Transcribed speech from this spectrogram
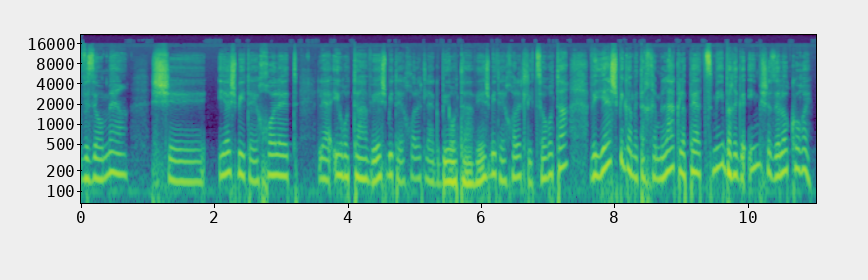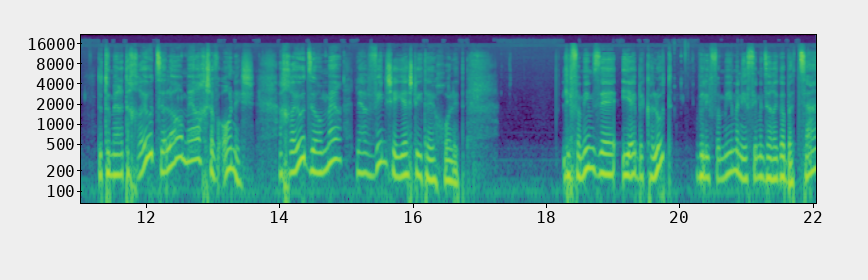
וזה אומר שיש בי את היכולת להעיר אותה, ויש בי את היכולת להגביר אותה, ויש בי את היכולת ליצור אותה, ויש בי גם את החמלה כלפי עצמי ברגעים שזה לא קורה. זאת אומרת, אחריות זה לא אומר עכשיו עונש. אחריות זה אומר להבין שיש לי את היכולת. לפעמים זה יהיה בקלות, ולפעמים אני אשים את זה רגע בצד,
